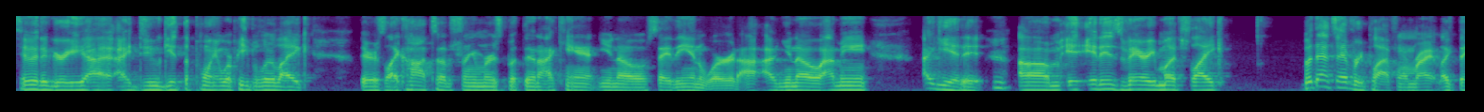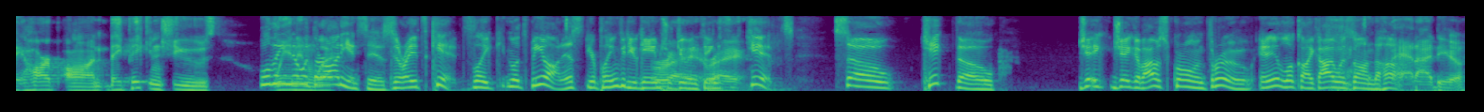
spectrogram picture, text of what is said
to a degree, I, I do get the point where people are like. There's like hot tub streamers, but then I can't, you know, say the N word. I, I, you know, I mean, I get it. Um, it, it is very much like, but that's every platform, right? Like they harp on, they pick and choose. Well, they know what their what- audience is, right? It's kids. Like, let's be honest. You're playing video games. you're doing things right. with kids. So Kick though, Jake, Jacob, I was scrolling through and it looked like I was on the hub. Bad idea.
